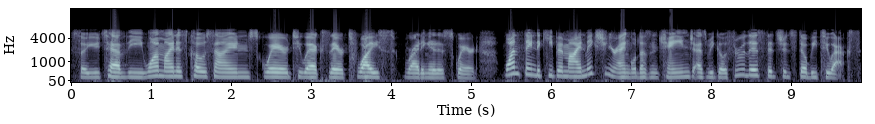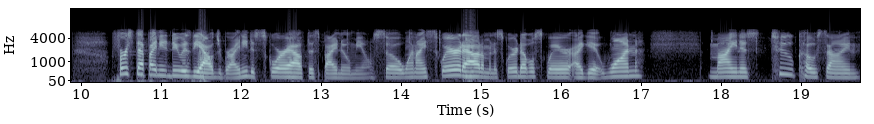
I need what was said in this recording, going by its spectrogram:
So you have the 1 minus cosine squared 2x there twice, writing it as squared. One thing to keep in mind, make sure your angle doesn't change as we go through this. It should still be 2x. First step I need to do is the algebra. I need to square out this binomial. So when I square it out, I'm going to square double square. I get 1 minus 2 cosine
